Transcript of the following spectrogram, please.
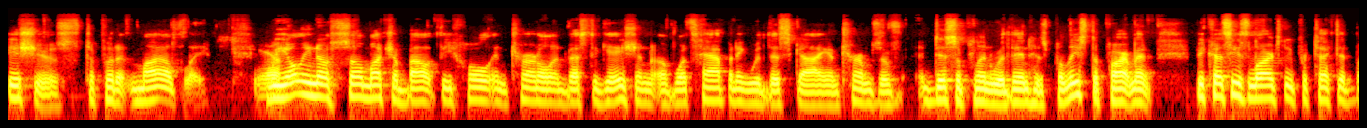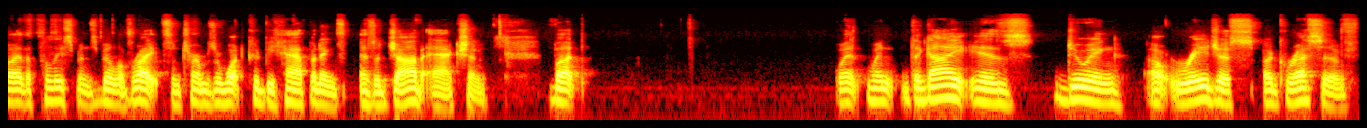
issues, to put it mildly. Yeah. We only know so much about the whole internal investigation of what's happening with this guy in terms of discipline within his police department because he's largely protected by the policeman's bill of rights in terms of what could be happening as a job action but when when the guy is doing outrageous aggressive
